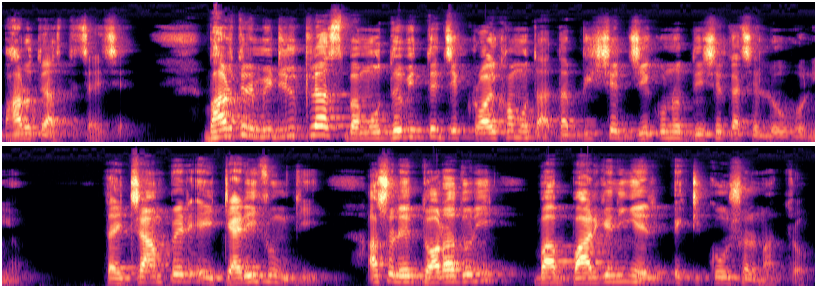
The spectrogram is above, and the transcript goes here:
ভারতে আসতে চাইছে। ভারতের মিডল ক্লাস বা মধ্যবিত্তের যে ক্রয় ক্ষমতা, তা বিশ্বের যে কোনো দেশের কাছে লোভনীয়। তাই ট্রাম্পের এই ট্যারিফ হুমকি আসলে দরাদরি বা বার্গেনিংয়ের একটি কৌশল মাত্র।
